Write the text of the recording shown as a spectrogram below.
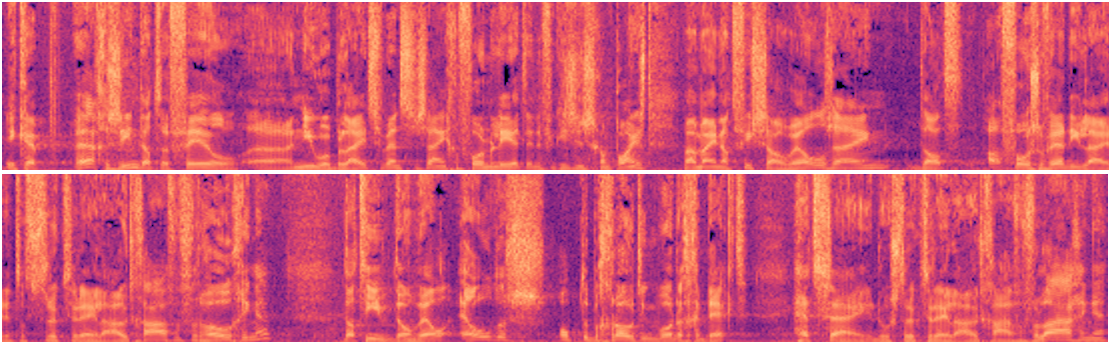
Ik heb hè, gezien dat er veel uh, nieuwe beleidswensen zijn geformuleerd in de verkiezingscampagnes. Maar mijn advies zou wel zijn dat voor zover die leiden tot structurele uitgavenverhogingen... dat die dan wel elders op de begroting worden gedekt. Het zij door structurele uitgavenverlagingen,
